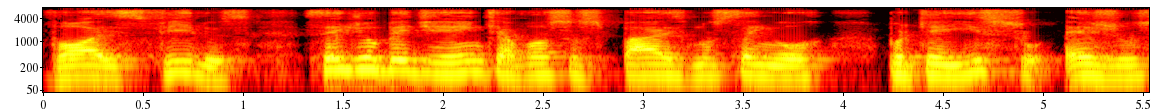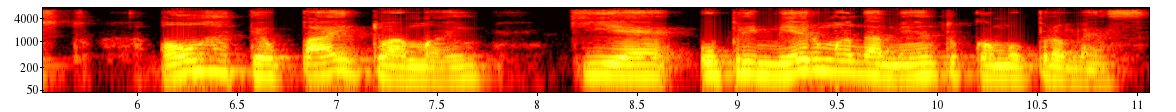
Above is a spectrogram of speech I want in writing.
Vós, filhos, sede obediente a vossos pais no Senhor, porque isso é justo. Honra teu pai e tua mãe, que é o primeiro mandamento como promessa.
